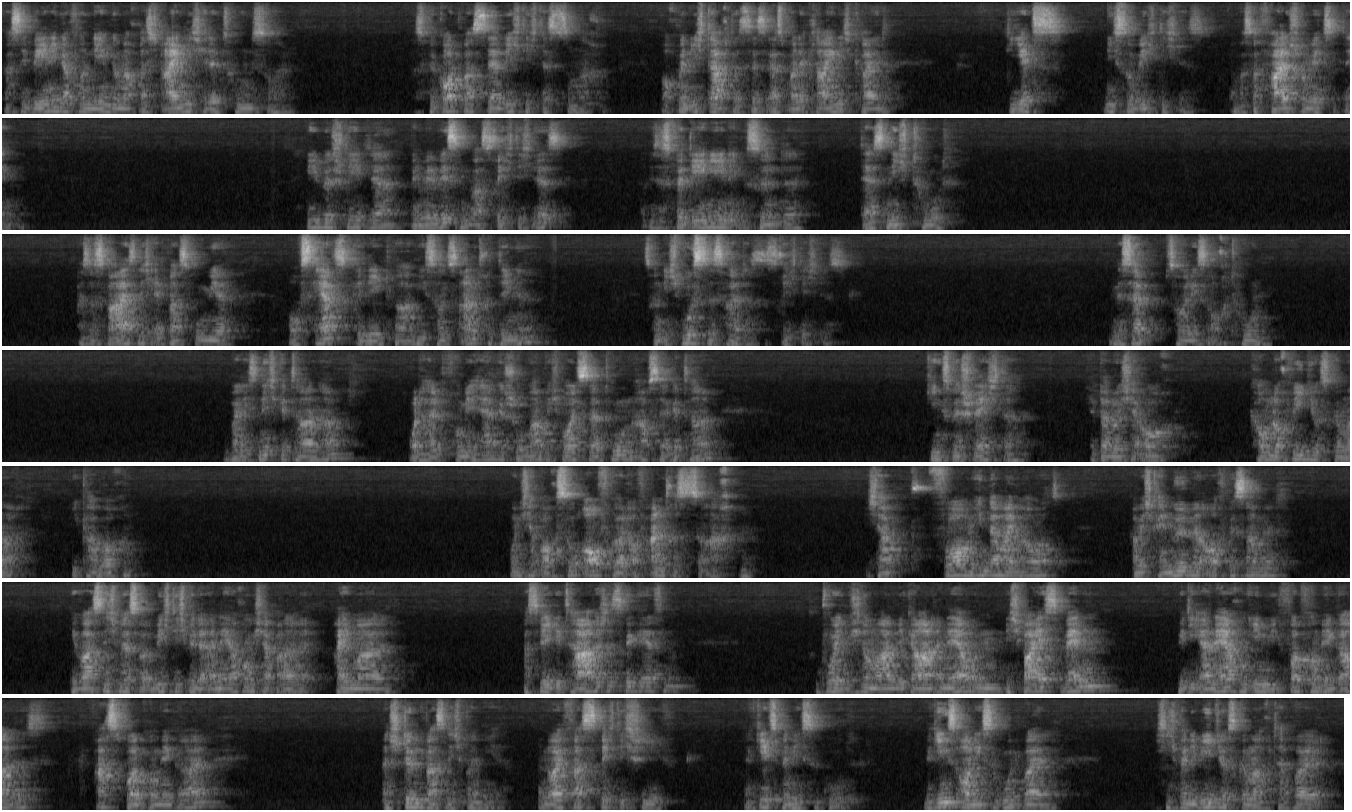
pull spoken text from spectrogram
quasi weniger von dem gemacht, was ich eigentlich hätte tun sollen. Also für Gott war es sehr wichtig, das zu machen. Auch wenn ich dachte, das ist erstmal eine Kleinigkeit, die jetzt nicht so wichtig ist. Aber es war falsch von mir zu denken. Der Bibel steht ja, wenn wir wissen, was richtig ist, dann ist es für denjenigen Sünde, der es nicht tut. Also es war jetzt nicht etwas, wo mir aufs Herz gelegt war, wie sonst andere Dinge, sondern ich wusste es halt, dass es richtig ist. Und deshalb soll ich es auch tun. Und weil ich es nicht getan habe, oder halt vor mir hergeschoben habe, ich wollte es ja tun und habe es ja getan, ging es mir schlechter. Ich habe dadurch ja auch kaum noch Videos gemacht, die paar Wochen. Und ich habe auch so aufgehört, auf anderes zu achten. Ich habe vor und hinter meinem Haus habe ich keinen Müll mehr aufgesammelt. Mir war es nicht mehr so wichtig mit der Ernährung. Ich habe einmal was Vegetarisches gegessen, obwohl ich mich normal vegan ernähre. Und ich weiß, wenn mir die Ernährung irgendwie vollkommen egal ist, fast vollkommen egal, dann stimmt was nicht bei mir. Dann läuft was richtig schief. Dann geht es mir nicht so gut. Mir ging es auch nicht so gut, weil ich nicht mehr die Videos gemacht habe, weil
